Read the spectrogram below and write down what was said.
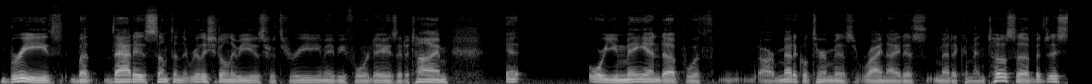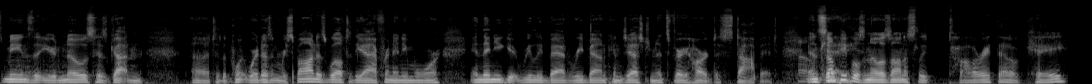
breathe. But that is something that really should only be used for three, maybe four days at a time. Eh, or you may end up with our medical term is rhinitis medicamentosa, but this means that your nose has gotten uh, to the point where it doesn't respond as well to the Afrin anymore, and then you get really bad rebound congestion. It's very hard to stop it. And some people's nose honestly tolerate that okay,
